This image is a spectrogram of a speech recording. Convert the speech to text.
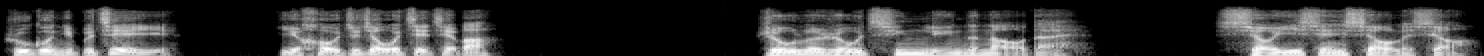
如果你不介意，以后就叫我姐姐吧。”揉了揉青灵的脑袋，小医仙笑了笑，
